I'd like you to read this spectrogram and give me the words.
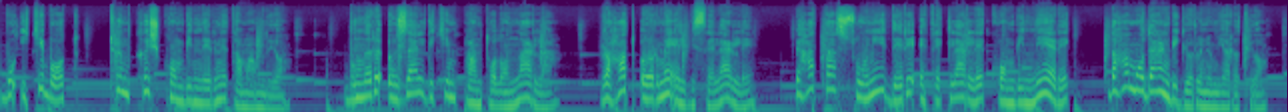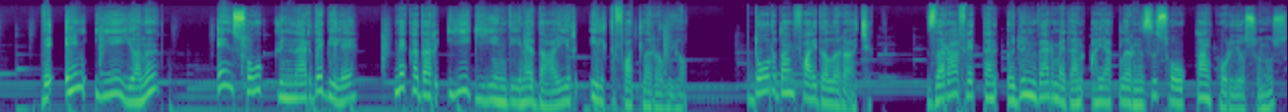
Bu iki bot tüm kış kombinlerini tamamlıyor. Bunları özel dikim pantolonlarla, rahat örme elbiselerle ve hatta suni deri eteklerle kombinleyerek daha modern bir görünüm yaratıyor. Ve en iyi yanı en soğuk günlerde bile ne kadar iyi giyindiğine dair iltifatlar alıyor. Doğrudan faydaları açık. Zarafetten ödün vermeden ayaklarınızı soğuktan koruyorsunuz.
